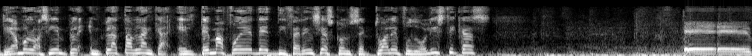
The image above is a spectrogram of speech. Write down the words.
digámoslo así, en, pl- en plata blanca, ¿el tema fue de diferencias conceptuales futbolísticas? Eh,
